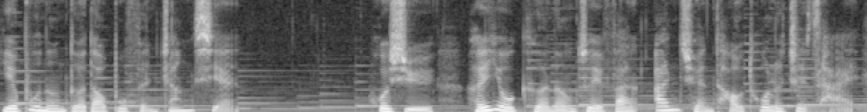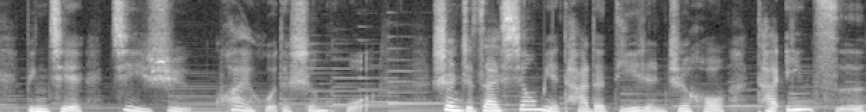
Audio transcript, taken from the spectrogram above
也不能得到部分彰显。或许很有可能，罪犯安全逃脱了制裁，并且继续快活的生活，甚至在消灭他的敌人之后，他因此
